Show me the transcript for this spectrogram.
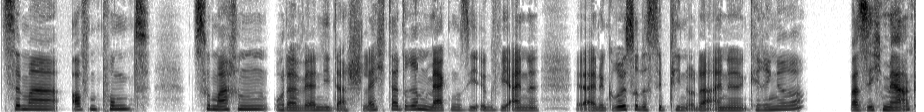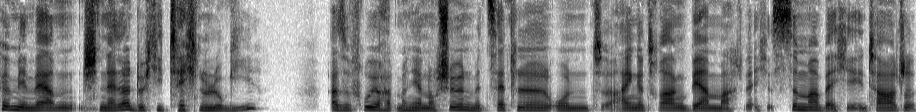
Zimmer auf den Punkt zu machen oder werden die da schlechter drin? Merken Sie irgendwie eine, eine größere Disziplin oder eine geringere? Was ich merke, wir werden schneller durch die Technologie. Also früher hat man ja noch schön mit Zettel und eingetragen, wer macht welches Zimmer, welche Etage.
